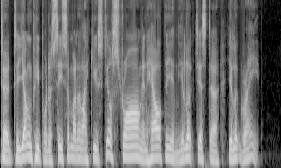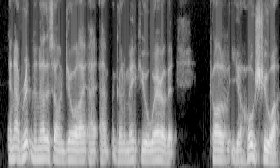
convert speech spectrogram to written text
to to young people to see somebody like you still strong and healthy and you look just uh you look great and i've written another song joel i, i'm going to make you aware of it called yehoshua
